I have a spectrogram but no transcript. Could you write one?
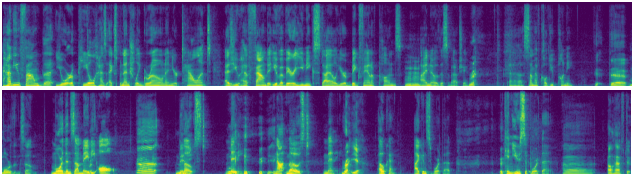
Have you found that your appeal has exponentially grown and your talent as you have found it? You have a very unique style. You're a big fan of puns. I know this about you. Right. Uh, some have called you punny. Yeah, the more than some. More than some, maybe all. Uh, many. Most. Many. Not most, many. Right. Yeah. Okay. I can support that. Can you support that? Uh, I'll have to.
